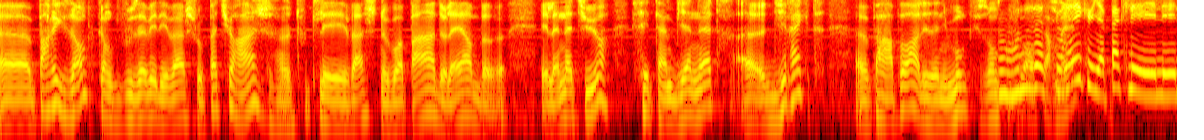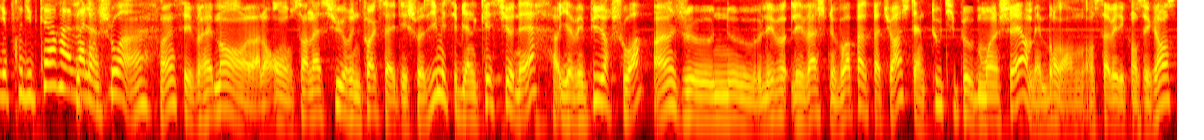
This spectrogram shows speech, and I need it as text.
Euh, par exemple, quand vous avez des vaches au pâturage, euh, toutes les vaches ne voient pas de l'herbe euh, et la nature. C'est un bien-être direct par rapport à des animaux qui sont. Donc vous nous assurez qu'il n'y a pas que les, producteurs. C'est un choix. Hein. c'est vraiment. Alors on s'en assure une fois que ça a été choisi, mais c'est bien le questionnaire. Il y avait plusieurs choix. Hein. Je ne, les, vaches ne voient pas de pâturage. C'était un tout petit peu moins cher, mais bon, on, savait les conséquences.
